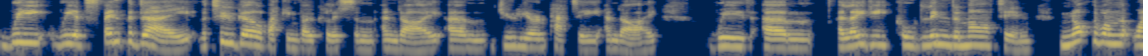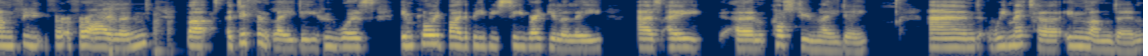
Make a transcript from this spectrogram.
we we had spent the day, the two girl backing vocalists and, and I, um, Julia and Patty and I, with um, a lady called Linda Martin, not the one that won for, for, for Ireland, but a different lady who was employed by the BBC regularly as a um, costume lady. And we met her in London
